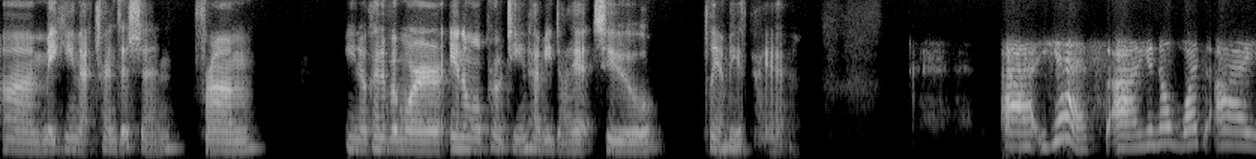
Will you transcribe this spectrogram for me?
um, making that transition from you know, kind of a more animal protein heavy diet to plant based mm-hmm. diet? Uh, yes, uh, you know what I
